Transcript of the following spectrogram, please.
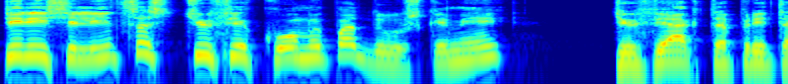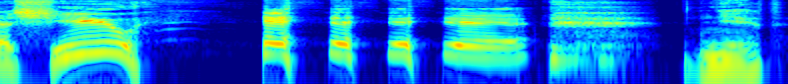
переселиться с тюфяком и подушками. Тюфяк-то притащил? Хе-хе-хе. Нет,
